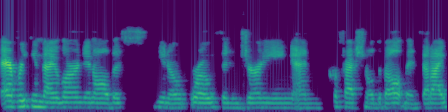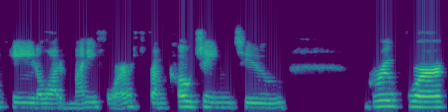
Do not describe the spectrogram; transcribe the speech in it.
everything that I learned in all this, you know, growth and journeying and professional development that I paid a lot of money for, from coaching to group work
